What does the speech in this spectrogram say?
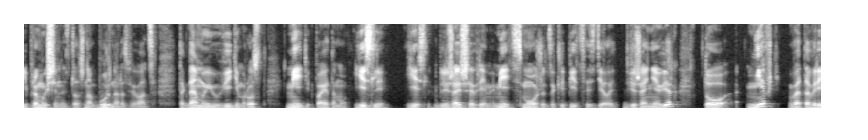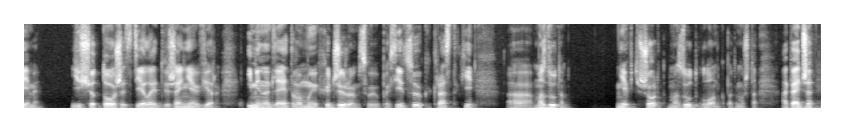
и промышленность должна бурно развиваться. Тогда мы и увидим рост меди. Поэтому, если, если в ближайшее время медь сможет закрепиться и сделать движение вверх, то нефть в это время еще тоже сделает движение вверх. Именно для этого мы хеджируем свою позицию как раз таки э, мазутом. Нефть шорт, мазут лонг. Потому что, опять же,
